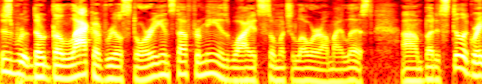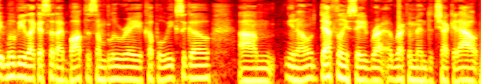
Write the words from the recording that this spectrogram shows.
this the the lack of real story and stuff for me is why it's so much lower on my list. Um, but it's still a great movie. Like I said, I bought this on Blu-ray a couple weeks ago. Um, you know, definitely say re- recommend to check it out.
